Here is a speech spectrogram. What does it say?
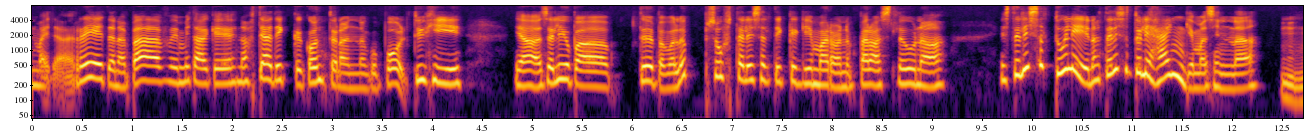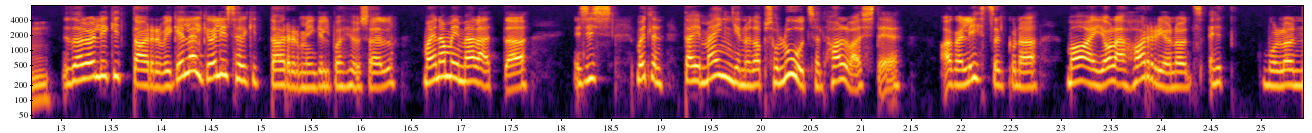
ma ei tea, reedene päev või midagi, noh, tead ikka, kontor on nagu pooltühi. ja see oli juba tööpäeva lõpp suhteliselt ikkagi, ma arvan, pärastlõuna. ja siis ta lihtsalt tuli, noh, ta lihtsalt tuli hängima sinna mm. -hmm. ja tal oli kitarr või kellelgi oli seal kitarr mingil põhjusel, ma enam ei mäleta. ja siis ma ütlen, ta ei mänginud absoluutselt halvasti, aga lihtsalt kuna ma ei ole harjunud, et mul on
